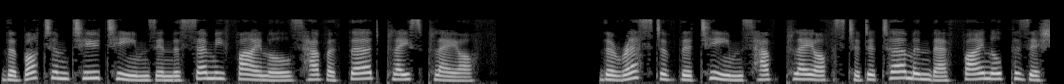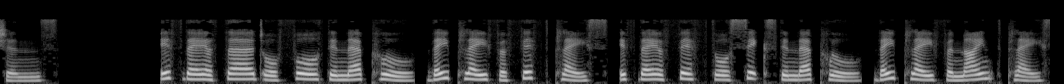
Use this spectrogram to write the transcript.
The bottom two teams in the semi-finals have a third-place playoff. The rest of the teams have playoffs to determine their final positions. If they are third or fourth in their pool, they play for fifth place, if they are fifth or sixth in their pool, they play for ninth place.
